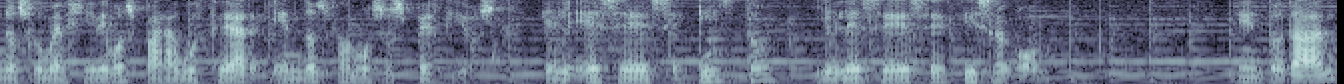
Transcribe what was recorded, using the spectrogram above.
nos sumergiremos para bucear en dos famosos pecios, el SS Kingston y el SS Thistlegorm. En total,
